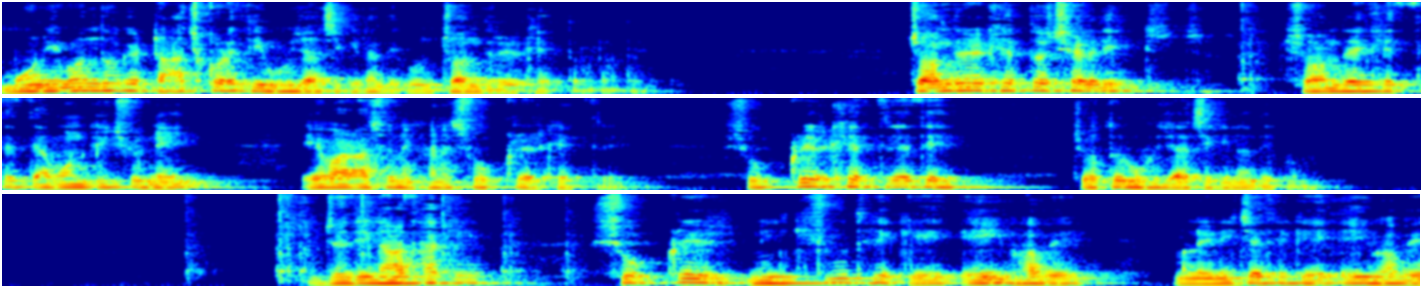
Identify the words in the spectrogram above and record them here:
মণিবন্ধকে টাচ করে ত্রিভুজ আছে কিনা দেখুন চন্দ্রের ক্ষেত্রটাতে। চন্দ্রের ক্ষেত্র ছেড়ে দিক। চন্দ্রের ক্ষেত্রে তেমন কিছু নেই। এবার আসুন এখানে শুক্রের ক্ষেত্রে। শুক্রের ক্ষেত্রেতে চতুর্ভুজ আছে কিনা দেখুন। যদি না থাকে, শুক্রের নিচু থেকে এইভাবে মানে নিচে থেকে এইভাবে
